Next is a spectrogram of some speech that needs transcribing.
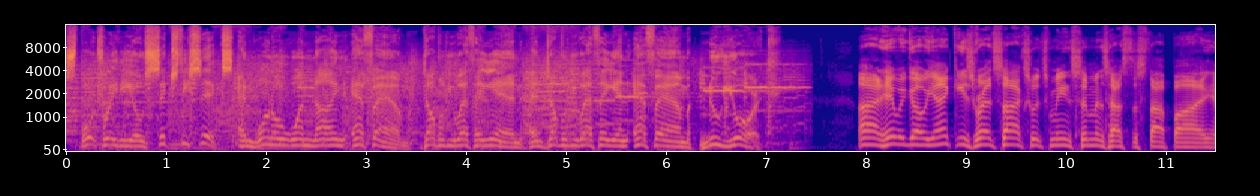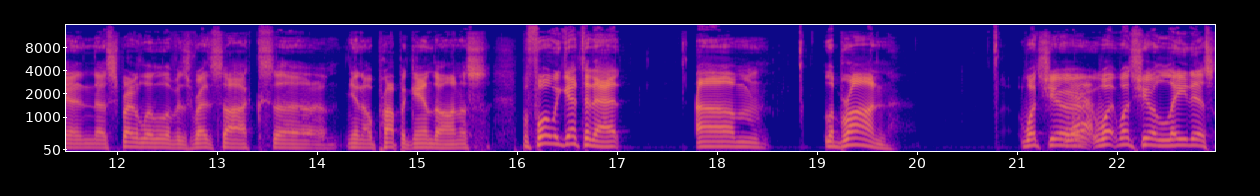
Sports Radio 66 and 1019 FM, WFAN and WFAN FM, New York. All right, here we go. Yankees, Red Sox, which means Simmons has to stop by and uh, spread a little of his Red Sox, uh, you know, propaganda on us. Before we get to that, um, LeBron, what's your Yeah. what, what's your latest?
